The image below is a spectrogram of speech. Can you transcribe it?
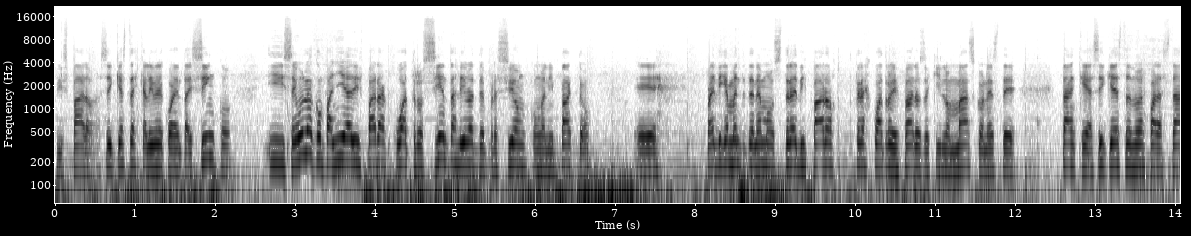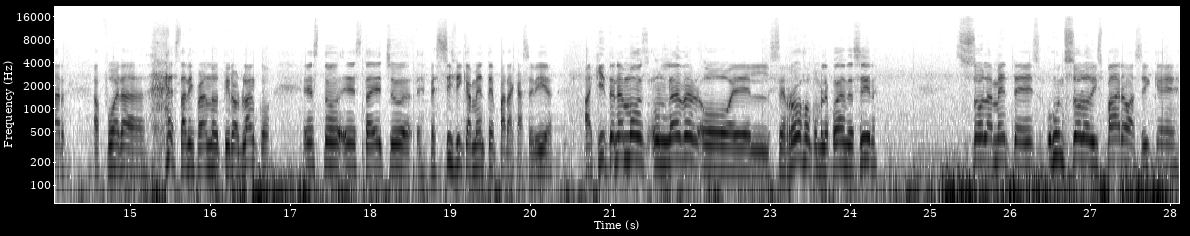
disparo. Así que este es calibre 45 y según la compañía dispara 400 libras de presión con el impacto. Eh, prácticamente tenemos tres disparos, 3, 4 disparos aquí lo más con este tanque. Así que esto no es para estar afuera está disparando tiro al blanco esto está hecho específicamente para cacería aquí tenemos un lever o el cerrojo como le pueden decir solamente es un solo disparo así que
